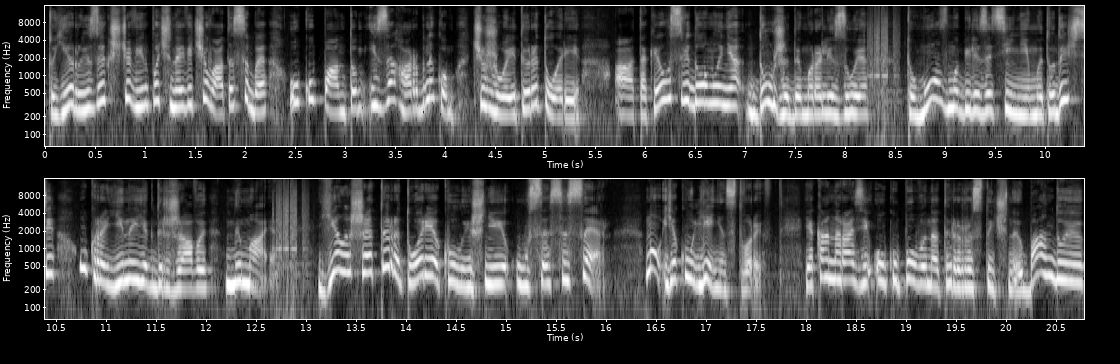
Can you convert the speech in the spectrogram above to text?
то є ризик, що він почне відчувати себе окупантом і загарбником чужої території. А таке усвідомлення дуже деморалізує. Тому в мобілізаційній методичці України як держави немає. Є лише територія колишньої УССР ну яку Ленін створив, яка наразі окупована терористичною бандою,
